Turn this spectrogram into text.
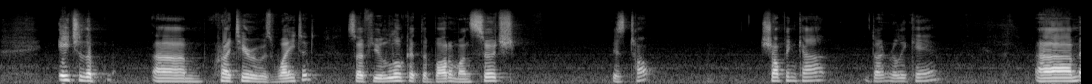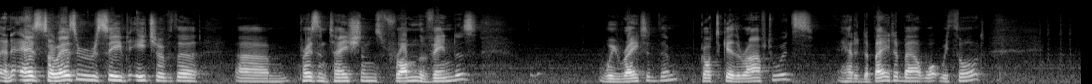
Each of the um, criteria was weighted. So if you look at the bottom one, search is top. Shopping cart, don't really care. Um, and as so, as we received each of the um, presentations from the vendors, we rated them, got together afterwards, had a debate about what we thought.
